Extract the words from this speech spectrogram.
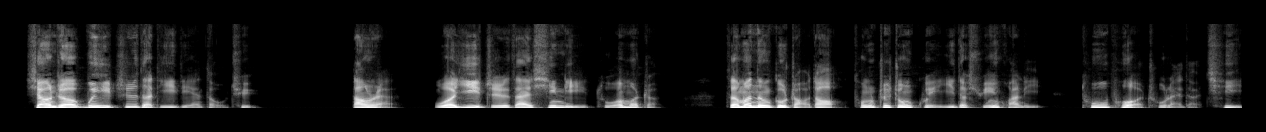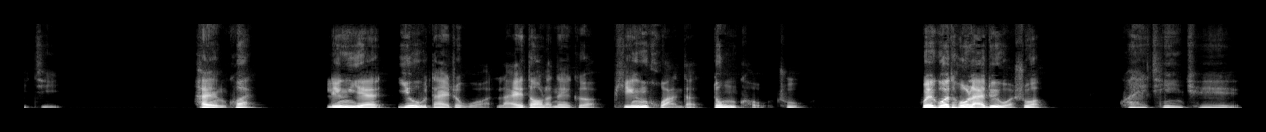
向着未知的地点走去。当然，我一直在心里琢磨着，怎么能够找到从这种诡异的循环里突破出来的契机。很快。灵岩又带着我来到了那个平缓的洞口处，回过头来对我说：“快进去。”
